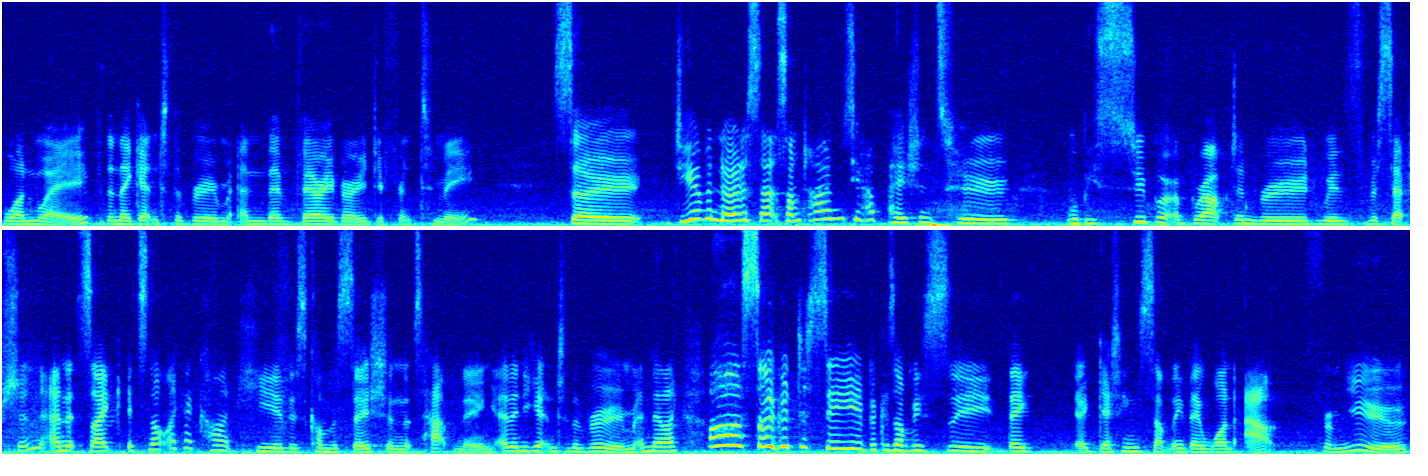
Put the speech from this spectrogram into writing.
one way, but then they get into the room and they're very, very different to me. So, do you ever notice that sometimes you have patients who will be super abrupt and rude with reception and it's like it's not like I can't hear this conversation that's happening and then you get into the room and they're like, "Oh, so good to see you" because obviously they are getting something they want out from you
